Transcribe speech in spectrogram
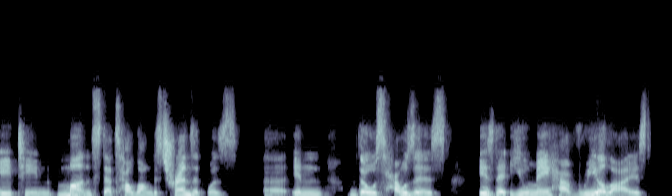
18 months, that's how long this transit was uh, in those houses, is that you may have realized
